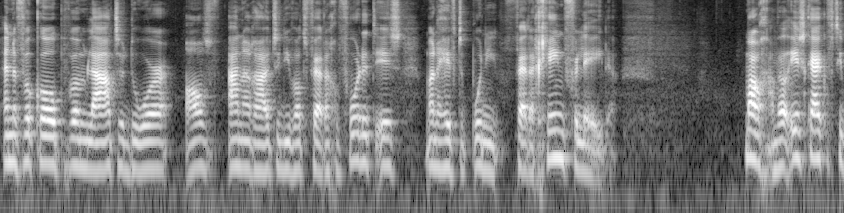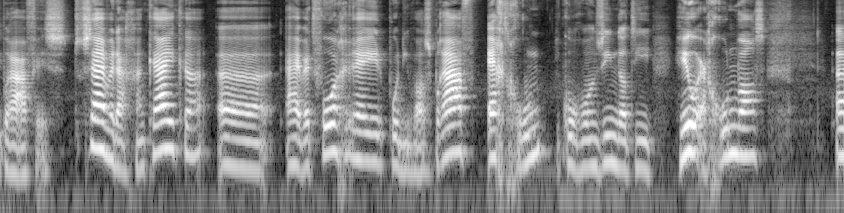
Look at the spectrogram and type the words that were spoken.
En dan verkopen we hem later door als, aan een ruiter die wat verder gevorderd is. Maar dan heeft de pony verder geen verleden. Maar we gaan wel eerst kijken of hij braaf is. Toen zijn we daar gaan kijken. Uh, hij werd voorgereden. De pony was braaf. Echt groen. Je kon gewoon zien dat hij heel erg groen was. Uh,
